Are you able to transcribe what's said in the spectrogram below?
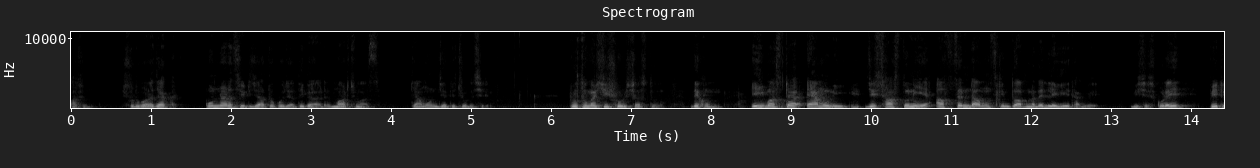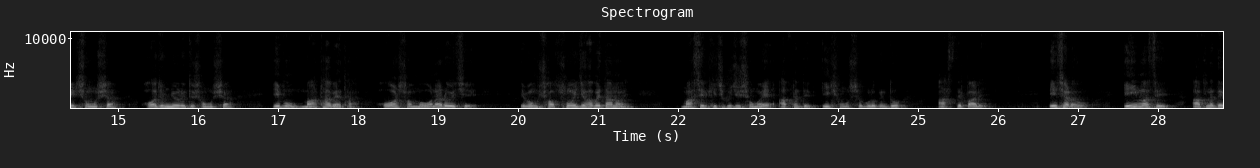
আসুন, শুরু করা যাক। কন্যা রাশির জাতক ও জাতিকার মার্চ মাস কেমন যেতে চলেছে? প্রথমে আসি শরীর স্বাস্থ্য দেখুন, এই মাসটা এমনই যে স্বাস্থ্য নিয়ে আপস অ্যান্ড ডাউনস কিন্তু আপনাদের লেগেই থাকবে। বিশেষ করে পেটের সমস্যা, হজমজনিত সমস্যা এবং মাথা ব্যথা হওয়ার সম্ভাবনা রয়েছে। এবং সবসময় যে হবে তা নয়, মাসের কিছু কিছু সময়ে আপনাদের এই সমস্যাগুলো কিন্তু আসতে পারে। এছাড়াও, এই মাসে আপনাদের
